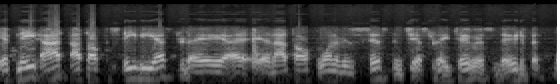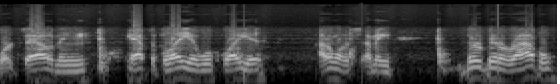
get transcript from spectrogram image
if need, I, I talked to Stevie yesterday, uh, and I talked to one of his assistants yesterday too. I said, dude, if it works out, I mean, you have to play it. we'll play it. I don't want to. I mean, they're a bit of rival,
